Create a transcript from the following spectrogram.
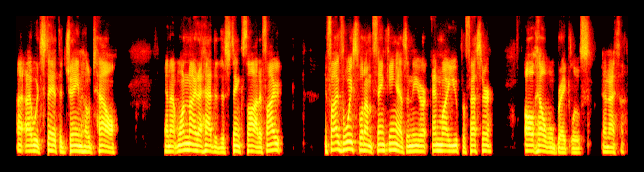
I, I would stay at the Jane Hotel, and at one night I had the distinct thought: if I if I voice what I'm thinking as a New York NYU professor, all hell will break loose. And I thought,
